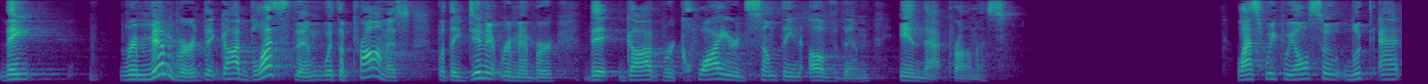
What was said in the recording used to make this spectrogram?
They remembered that God blessed them with a promise, but they didn't remember that God required something of them in that promise. Last week, we also looked at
